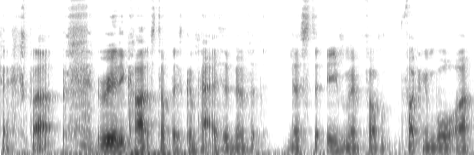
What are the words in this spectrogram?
but really can't stop his competitiveness even with fucking water.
